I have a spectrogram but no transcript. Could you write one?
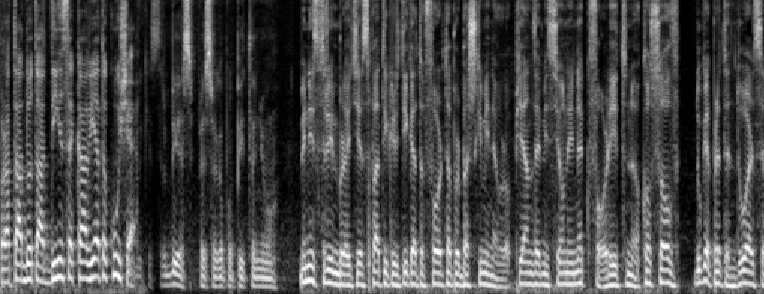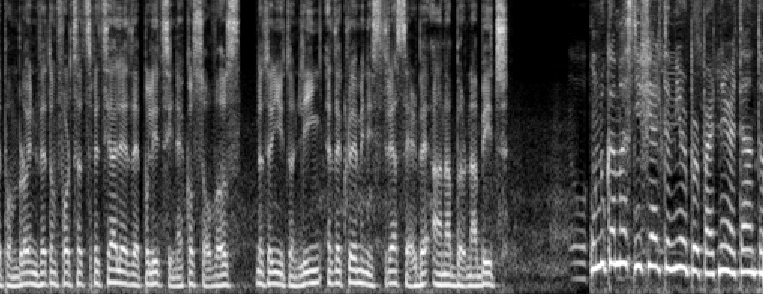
por ata duhet ta dinë se ka vija të kuqe. Ministri i Mbrojtjes pati kritika të forta për Bashkimin Europian dhe misionin e KFOR-it në Kosovë, duke pretenduar se po mbrojnë vetëm Forcat Speciale dhe Policinë e Kosovës. Në të njëjtën linjë edhe kryeministrja serbe Ana Brnabiç. Unë nuk kam asnjë fjalë të mirë për partnerët tanë të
